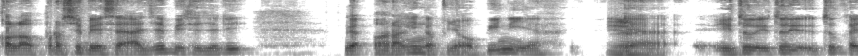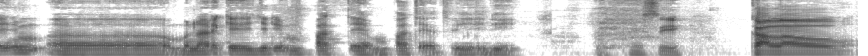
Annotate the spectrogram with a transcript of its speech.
kalau approach biasa aja bisa jadi nggak orangnya nggak punya opini ya. Yeah. Ya itu itu itu kayaknya uh, menarik ya. Jadi empat ya empat ya jadi. sih. Kalau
